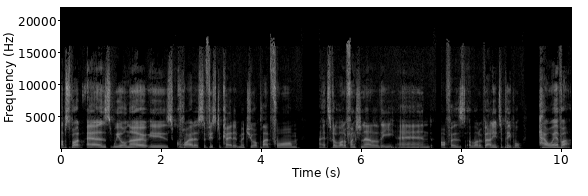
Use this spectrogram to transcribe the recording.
HubSpot, as we all know, is quite a sophisticated, mature platform. It's got a lot of functionality and offers a lot of value to people. However,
